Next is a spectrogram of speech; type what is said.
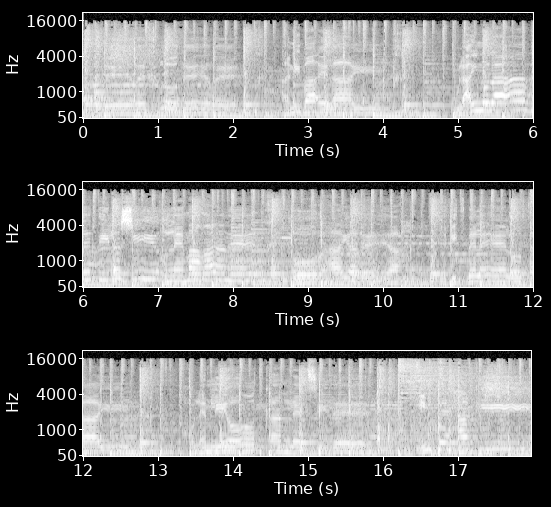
בדרך לא דרך, אני בא אלייך. אולי נולדתי לשיר למענך, אור הירח מביט בלילותייך, חולם להיות כאן לצידך. אם תחכי,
